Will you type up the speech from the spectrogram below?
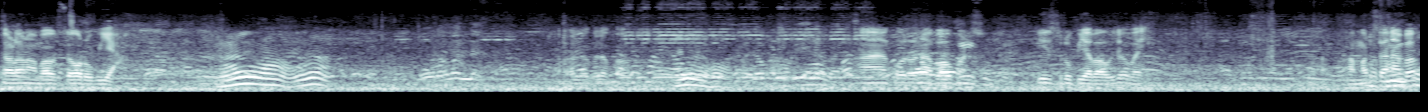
તળાનો ભાવ સો રૂપિયા. અલગ અલગ ભાવ હા. કોરોના ભાવ પણ ત્રીસ રૂપિયા ભાવ છે ભાઈ. આ મરસાના ભાવ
